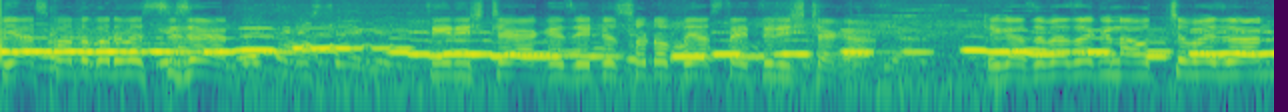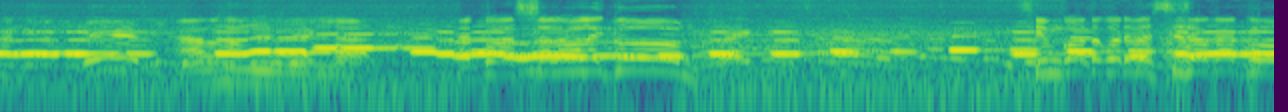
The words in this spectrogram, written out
পেঁয়াজ কত তিরিশ টাকা কেজি। ছোট পেঁয়াজ, তাই তিরিশ টাকা। ঠিক আছে, বেচা কেনা হচ্ছে ভাইজান? আলহামদুলিল্লাহ। কাকু আসসালামু আলাইকুম। সিম কত করে কাকু?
